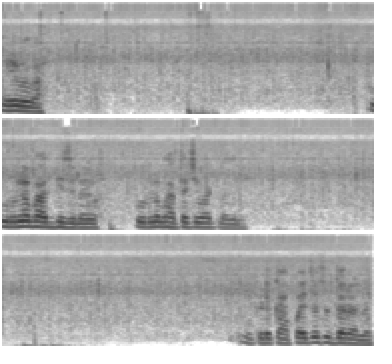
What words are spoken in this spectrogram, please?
हे बघा. पूर्ण भात भिजला. पूर्ण भाताची वाट लागली. इकडे कापायचं सुद्धा राहिलं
